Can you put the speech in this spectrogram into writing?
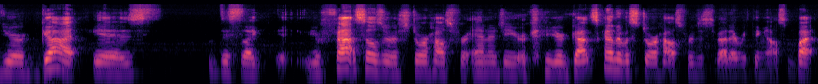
your gut is this like your fat cells are a storehouse for energy. Your, your gut's kind of a storehouse for just about everything else. But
